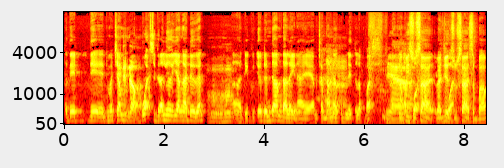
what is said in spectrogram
dia dia, dia macam dendam. buat segala yang ada kan Mhm. uh, dia punya dendam dah lain ay, macam mana aku boleh terlepas Ya. Tapi Buat- susah Raja buat. susah sebab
